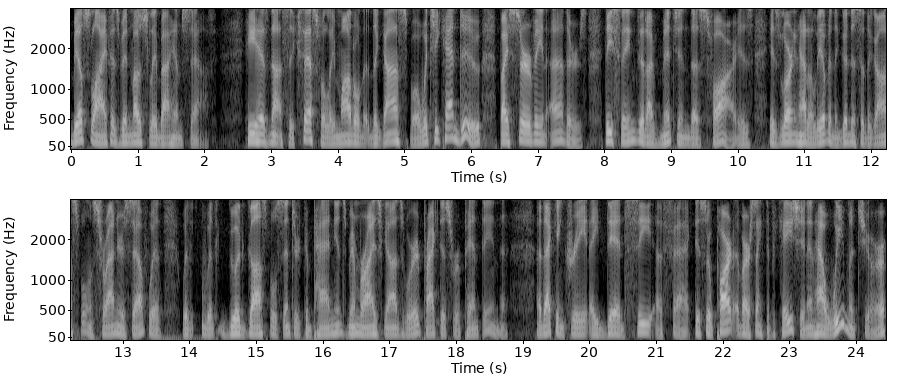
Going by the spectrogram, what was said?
Biff's life has been mostly about himself. He has not successfully modeled the gospel, which he can do by serving others. These things that I've mentioned thus far is, is learning how to live in the goodness of the gospel and surround yourself with, with, with good gospel centered companions, memorize God's word, practice repenting. Uh, that can create a Dead Sea effect. So, part of our sanctification and how we mature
